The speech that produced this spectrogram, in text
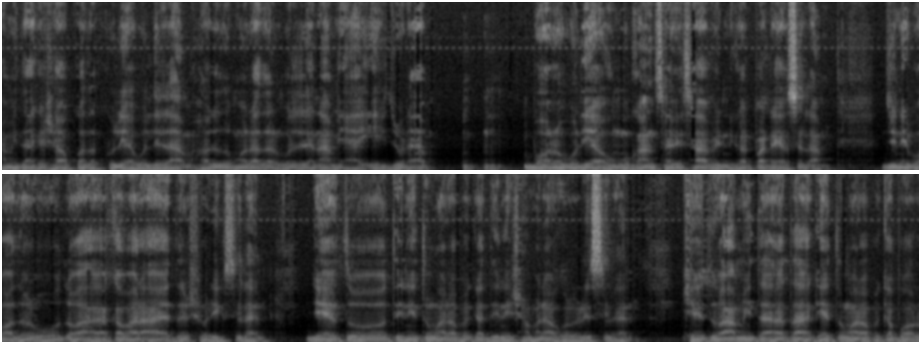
আমি তাকে সব কথা খুলিয়া বলিলাম। হজরত উমর রাধার বলিলেন, আমি এই জোড়া বড় বলিয়া অমুক আনসারি সাহাবির নিকট পাঠাইয়াছিলাম, যিনি বদর উহুদ ও আকাবার আয়াতের শরিক ছিলেন। যেহেতু তিনি তোমার অপেক্ষা দিনই সমানে অগ্রগী ছিলেন, সেহেতু আমি তা তাকে তোমার অপেক্ষা বড়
